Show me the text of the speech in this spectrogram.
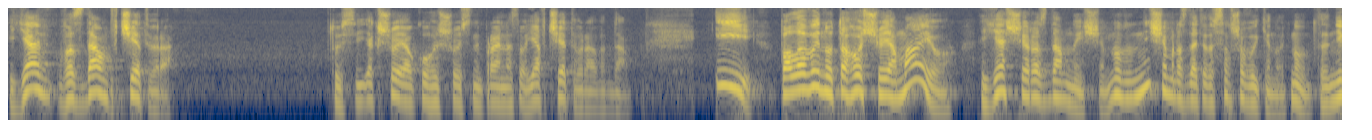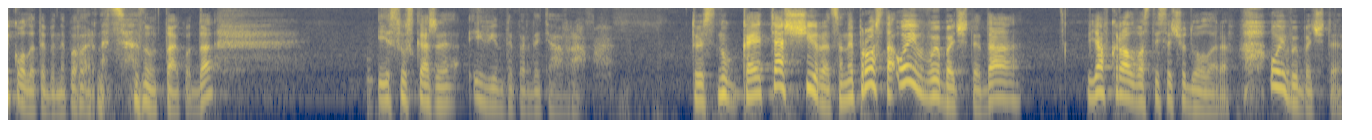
я воздам вчетверо. Тобто, якщо я у когось щось неправильно сказав, я вчетверо віддам. І половину того, що я маю, я ще роздам нижчим. Ну, нижчим роздати, це все, що викинуть. Ну, це ніколи тобі не повернеться. Ну, так от, да? Ісус каже, і він тепер дитя Авраама. Тобто, ну, каяття щире, це не просто ой, вибачте, да, я вкрав у вас тисячу доларів. Ой, вибачте.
